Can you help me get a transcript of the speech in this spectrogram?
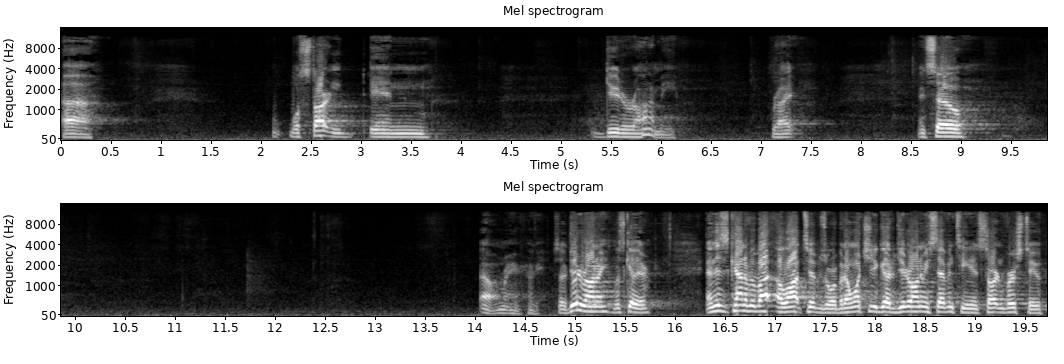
uh, we'll start in, in Deuteronomy, right? And so, oh, I'm right here. Okay. So, Deuteronomy, let's go there. And this is kind of about a lot to absorb, but I want you to go to Deuteronomy 17 and start in verse 2.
